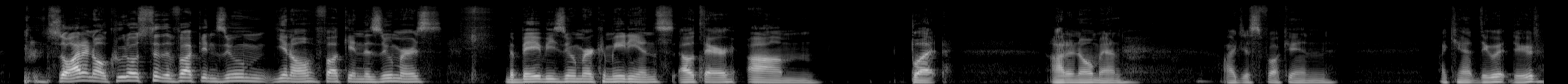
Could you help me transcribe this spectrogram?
so i don't know. Kudos to the fucking zoom you know fucking the zoomers the baby zoomer comedians out there. Um but I don't know, man. I just fucking I can't do it, dude.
